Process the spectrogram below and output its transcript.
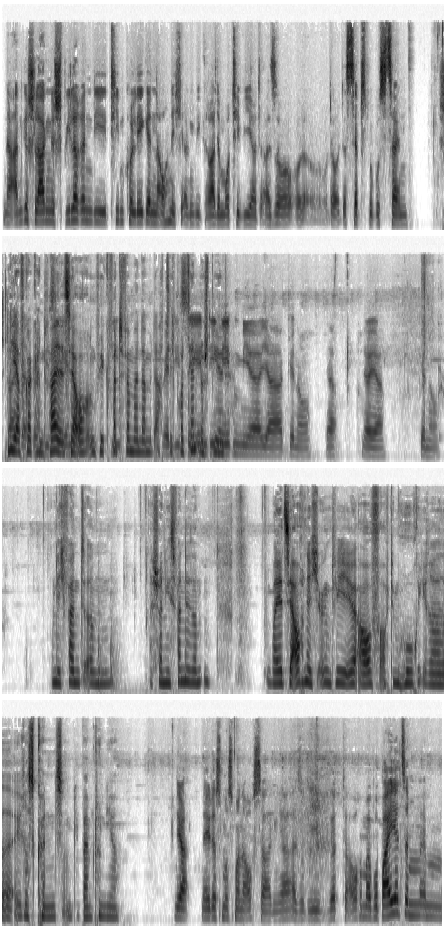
eine angeschlagene Spielerin die Teamkolleginnen auch nicht irgendwie gerade motiviert, also oder, oder das Selbstbewusstsein steigert. Nee, auf gar keinen Fall. Sehen, ist ja auch irgendwie Quatsch, die, wenn man da mit 80 Prozent nur spielt. Die neben mir, ja, genau. Ja, ja, ja, genau. Und ich fand, ähm, Janice van der Sanden war jetzt ja auch nicht irgendwie auf, auf dem Hoch ihrer, ihres Könnens irgendwie beim Turnier. Ja, nee, das muss man auch sagen, ja. Also die wirkte auch immer, wobei jetzt im, im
